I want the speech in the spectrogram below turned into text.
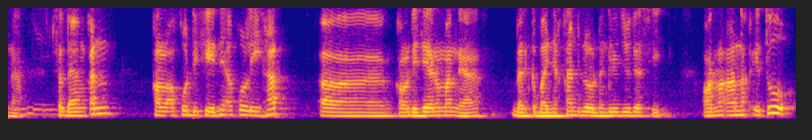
Nah, hmm. sedangkan kalau aku di sini aku lihat uh, kalau di Jerman ya dan kebanyakan di luar negeri juga sih orang anak itu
